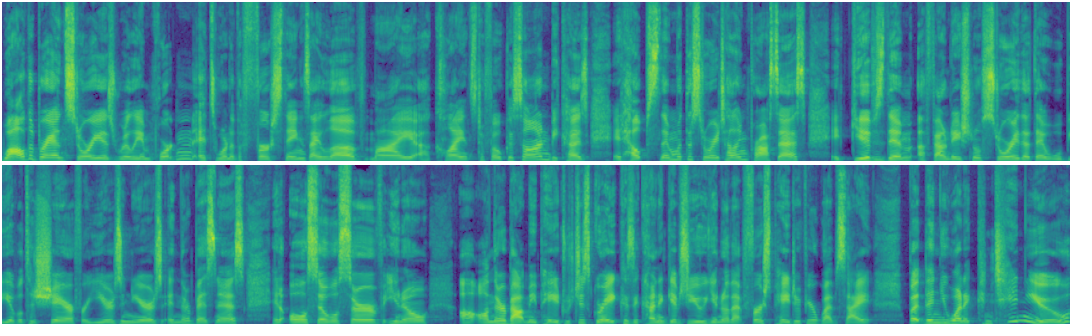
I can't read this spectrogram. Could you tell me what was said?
while the brand story is really important, it's one of the first things I love my uh, clients to focus on because it helps them with the storytelling process. It gives them a foundational story that they will be able to share for years and years in their business. It also will serve, you know, uh, on their About Me page, which is great because it kind of gives you, you know, that first page of your website. But then you want to continue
